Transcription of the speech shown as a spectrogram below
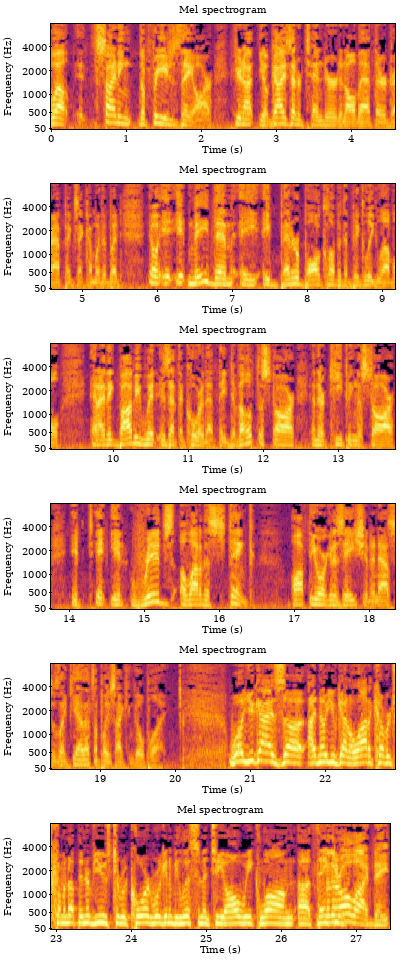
well signing the free agents they are. If you're not, you know, guys that are tendered and all that, there are draft picks that come with it. But you know, it, it, made them a, a better ball club at the big league level. And I think Bobby Witt is at the core of that. They developed a star and they're keeping the star. It it, it rids a lot of the stink off the organization and now says like, yeah, that's a place I can go play. Well, you guys, uh, I know you've got a lot of coverage coming up, interviews to record. We're going to be listening to you all week long. Uh, thank well, they're you. all live, Nate.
